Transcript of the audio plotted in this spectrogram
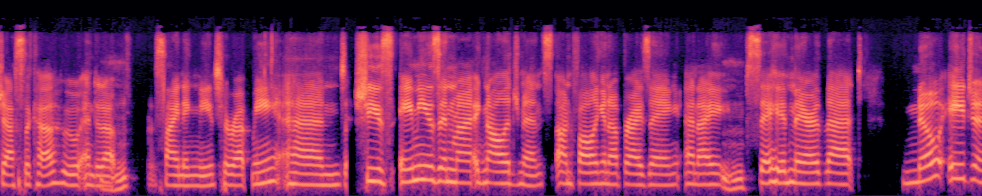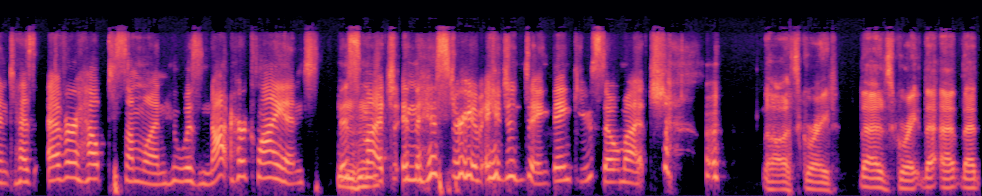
Jessica, who ended up Mhm. signing me to rep me. And she's Amy is in my acknowledgments on Falling and Uprising. And I Mhm. say in there that no agent has ever helped someone who was not her client this Mhm. much in the history of agenting. Thank you so much. Oh, that's great. That is great. That uh, that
